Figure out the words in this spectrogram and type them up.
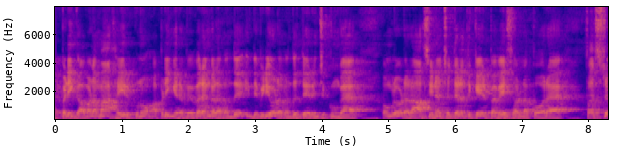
எப்படி கவனமாக இருக்கணும் அப்படிங்கிற விவரங்களை வந்து இந்த வீடியோவில் வந்து தெரிஞ்சுக்குங்க. உங்களோட ராசி நட்சத்திரத்துக்கு ஏற்பவே சொல்ல போகிறேன் ஃபஸ்ட்டு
